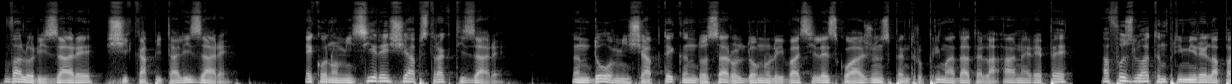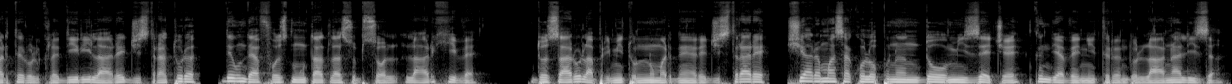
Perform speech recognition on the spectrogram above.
valorizare și capitalizare. Economisire și abstractizare. În 2007, când dosarul domnului Vasilescu a ajuns pentru prima dată la ANRP, a fost luat în primire la parterul clădirii la registratură, de unde a fost mutat la subsol la arhive. Dosarul a primit un număr de înregistrare și a rămas acolo până în 2010, când i-a venit rândul la analiză.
